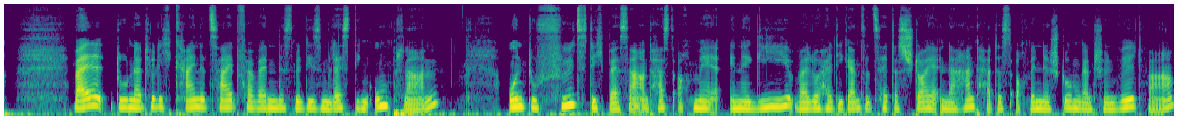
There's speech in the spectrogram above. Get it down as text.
weil du natürlich keine Zeit verwendest mit diesem lästigen Umplan, und du fühlst dich besser und hast auch mehr Energie, weil du halt die ganze Zeit das Steuer in der Hand hattest, auch wenn der Sturm ganz schön wild war.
